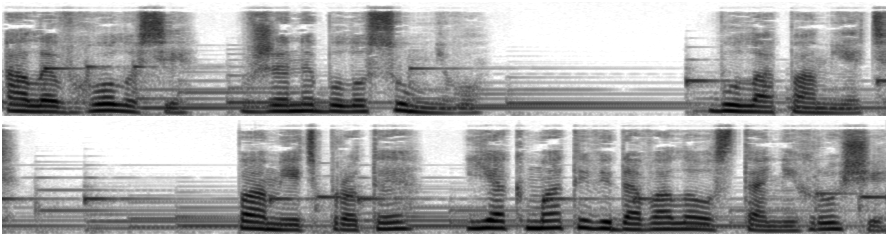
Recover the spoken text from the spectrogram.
Але в голосі вже не було сумніву. Була пам'ять. Пам'ять про те, як мати віддавала останні гроші,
